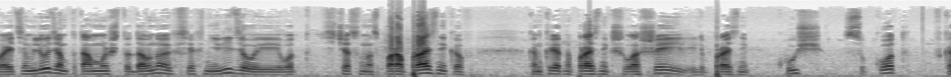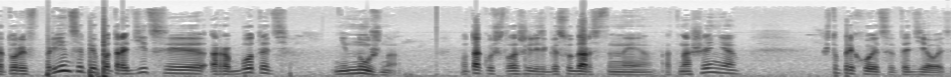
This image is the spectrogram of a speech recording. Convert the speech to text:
по этим людям, потому что давно их всех не видел, и вот сейчас у нас пара праздников, конкретно праздник шалашей или праздник Кущ, Сукот, в который, в принципе, по традиции работать не нужно. Но так уж сложились государственные отношения – что приходится это делать?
